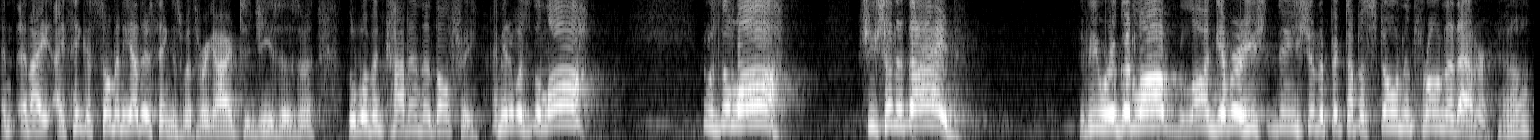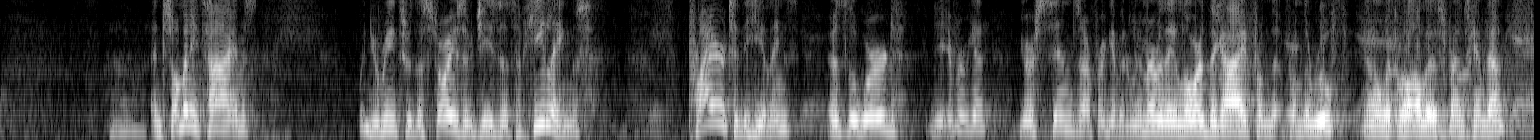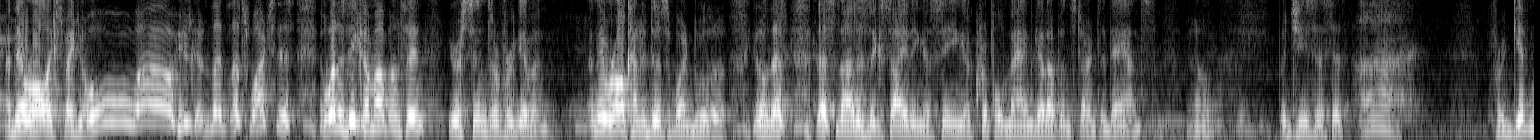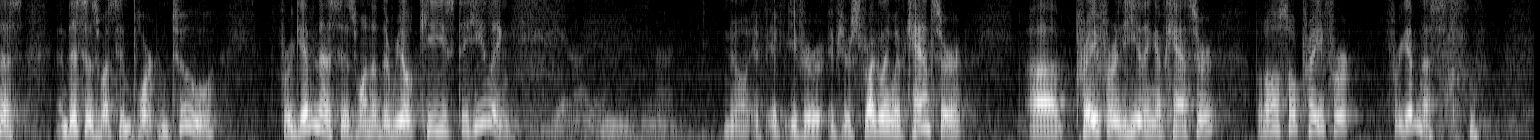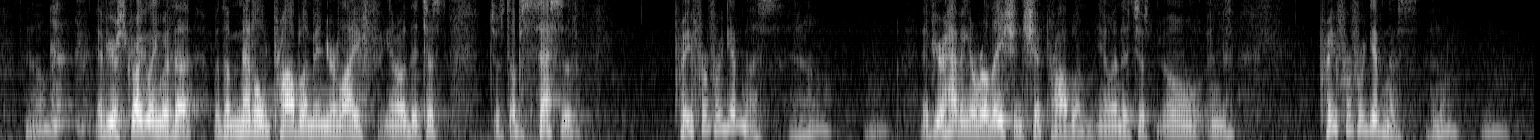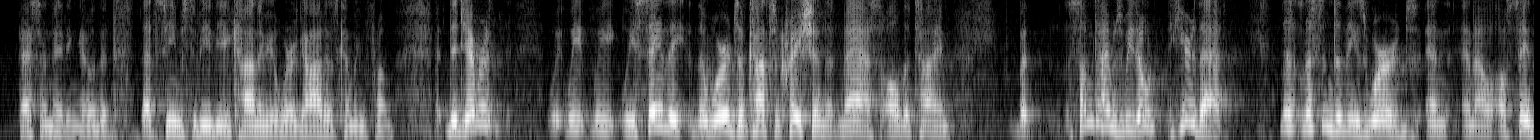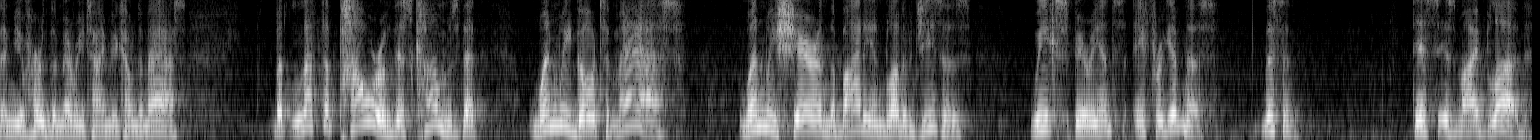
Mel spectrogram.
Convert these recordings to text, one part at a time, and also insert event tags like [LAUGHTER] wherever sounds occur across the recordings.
And, and I, I think of so many other things with regard to Jesus. Uh, the woman caught in adultery. I mean, it was the law. It was the law. She should have died. If he were a good law lawgiver, he, should, he should have picked up a stone and thrown it at her. You know? And so many times, when you read through the stories of Jesus of healings, yes. prior to the healings, yes. there's the word. Do you ever get? Your sins are forgiven. Remember, they lowered the guy from the from the roof, you know, when all his friends came down, and they were all expecting, oh wow, he's good. Let, us watch this. And what does he come up and say? Your sins are forgiven. And they were all kind of disappointed. You know, that that's not as exciting as seeing a crippled man get up and start to dance. You know, but Jesus said, ah, forgiveness, and this is what's important too. Forgiveness is one of the real keys to healing. You know, if, if, if, you're, if you're struggling with cancer, uh, pray for the healing of cancer, but also pray for forgiveness. [LAUGHS] you know? If you're struggling with a, with a mental problem in your life, you know, that just, just obsessive, pray for forgiveness. You know? If you're having a relationship problem, you know, and it's just, oh, pray for forgiveness. You know? Fascinating, you know, that, that seems to be the economy of where God is coming from. Did you ever we, we, we say the, the words of consecration at Mass all the time, but sometimes we don't hear that. L- listen to these words, and, and I'll, I'll say them. You've heard them every time you come to Mass. But let the power of this comes that when we go to Mass, when we share in the body and blood of Jesus, we experience a forgiveness. Listen, this is my blood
